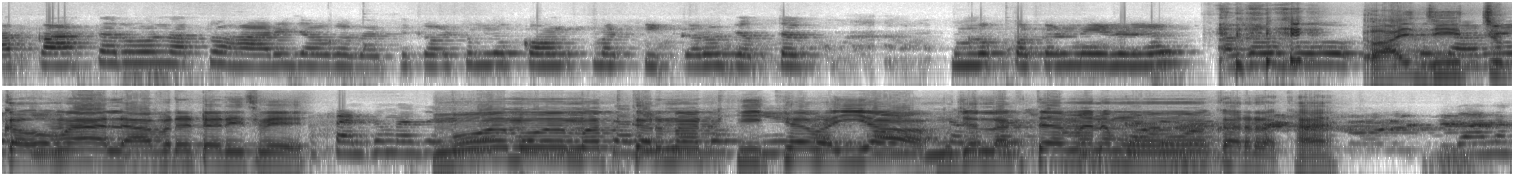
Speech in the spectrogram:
अब कास्टर रोहन अब तो हार ही जाओगे वैसे। कर तुम लोग कौन मत ठीक करो जब तक तुम लोग पकड़ नहीं रहे अगर वो भाई जीत चुका हूँ मैं लैबोरेटरी में। फैंटम ऐसे मोए मोए मत करना ठीक है भैया? मुझे लगता है मैंने मोए मोए कर रखा है। गाना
